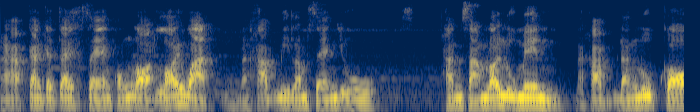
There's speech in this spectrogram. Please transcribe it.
นะครับ การกระจายแสงของหลอดร้อยวัตต์นะครับ มีลำแสงอยู่ 1,300 ลูเมนนะครับ ดังรูปกอ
